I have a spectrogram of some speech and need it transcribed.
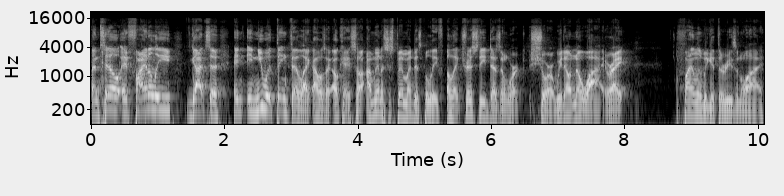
until it finally got to and, and you would think that like i was like okay so i'm gonna suspend my disbelief. Electricity doesn't work. Sure we don't know why right? Finally we get the reason why.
